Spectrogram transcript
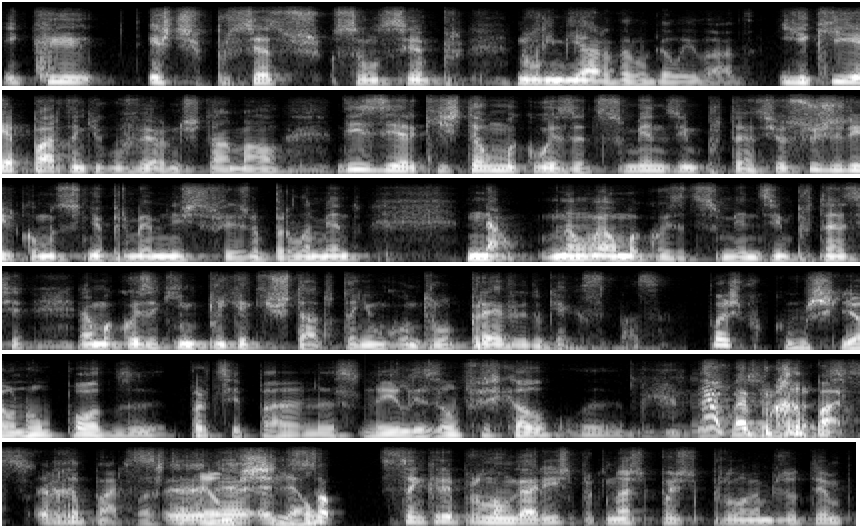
e que estes processos são sempre no limiar da legalidade. E aqui é a parte em que o governo está mal. Dizer que isto é uma coisa de menos importância, ou sugerir, como o senhor Primeiro-Ministro fez no Parlamento, não, não é uma coisa de menos importância, é uma coisa que implica que o Estado tenha um controle prévio do que é que se passa. Pois, porque o mexilhão não pode participar na, na elisão fiscal. Eh, não, é porque repare-se, repare É um eh, eh, mexilhão. Só, sem querer prolongar isto, porque nós depois prolongamos o tempo,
